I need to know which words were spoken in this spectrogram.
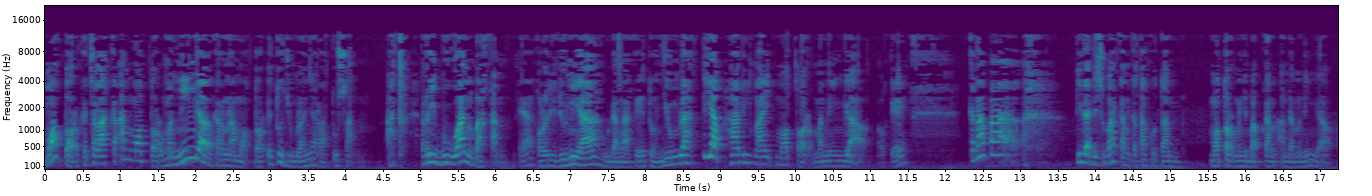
Motor kecelakaan motor meninggal karena motor itu jumlahnya ratusan. Atau ribuan bahkan ya. Kalau di dunia udah nggak kehitung. Jumlah tiap hari naik motor meninggal oke? Okay? kenapa tidak disebarkan ketakutan motor menyebabkan Anda meninggal.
